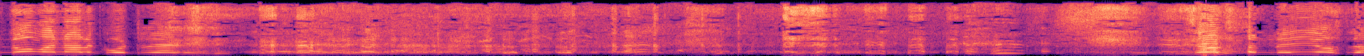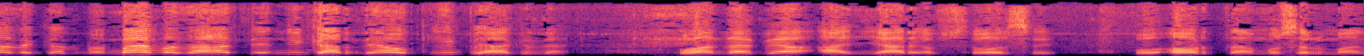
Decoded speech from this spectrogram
دونوں کٹ لینی سی چلو نہیں ہوتا تو قدم میں وضاحت این کر دیا وہ کی پیا کر وہ آتا پیا یار افسوس ہے وہ عورت مسلمان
